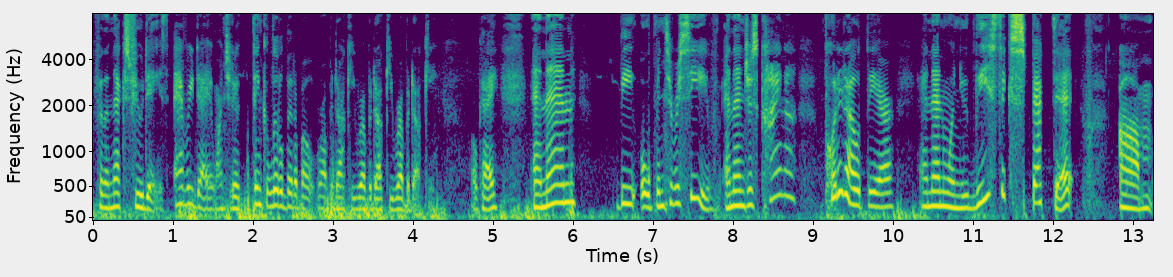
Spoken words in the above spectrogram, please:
for the next few days. Every day, I want you to think a little bit about rubber ducky, rubber ducky, rubber ducky. Okay? And then be open to receive. And then just kind of put it out there. And then when you least expect it, um,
